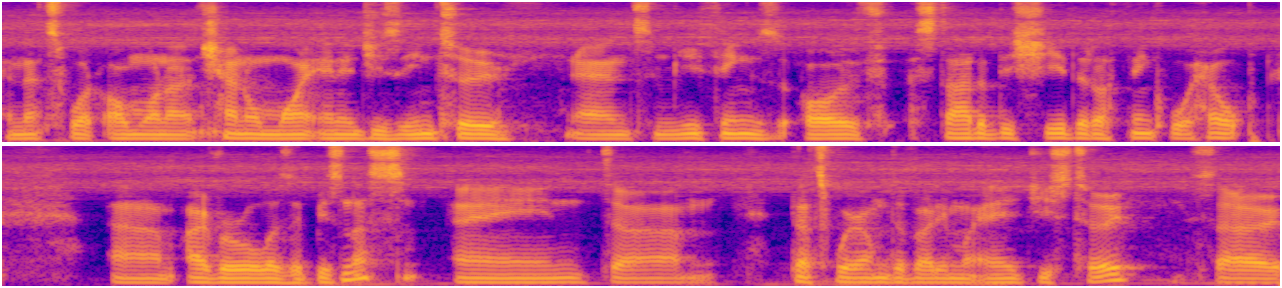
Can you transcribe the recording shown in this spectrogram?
and that's what I want to channel my energies into. And some new things I've started this year that I think will help um, overall as a business, and um, that's where I'm devoting my energies to. So,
